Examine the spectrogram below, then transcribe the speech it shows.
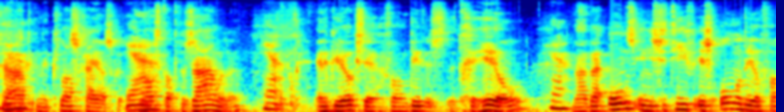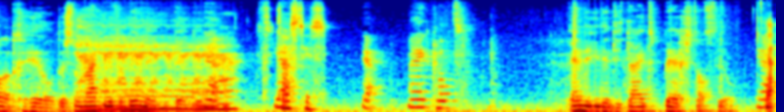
Ja. gaat, in de klas ga je als Ja. klas dat verzamelen. Ja, En dan kun je ook zeggen van dit is het geheel, ja. maar bij ons initiatief is onderdeel van het geheel. Dus dan Ja, maak je de ja, ja, verbinding, ja, ja, denk ja, ik. ja, Ja. ja. Fantastisch. Nee, klopt. En de identiteit per stadsdeel. Ja. Ja.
